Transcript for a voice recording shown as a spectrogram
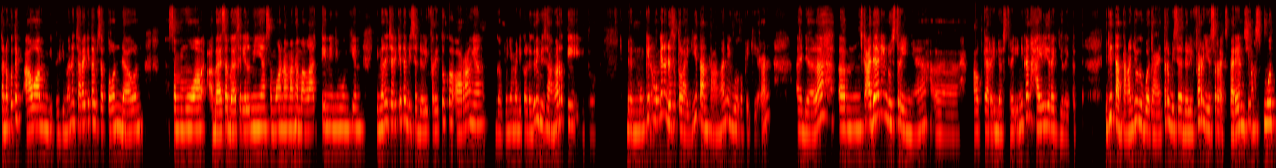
tanda kutip awam gitu. Gimana cara kita bisa tone down semua bahasa-bahasa ilmiah, semua nama-nama Latin ini mungkin. Gimana cara kita bisa deliver itu ke orang yang gak punya medical degree bisa ngerti gitu. Dan mungkin mungkin ada satu lagi tantangan yang gue kepikiran adalah um, keadaan industrinya, uh, healthcare industry ini kan highly regulated. Jadi tantangan juga buat writer bisa deliver user experience yang smooth.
